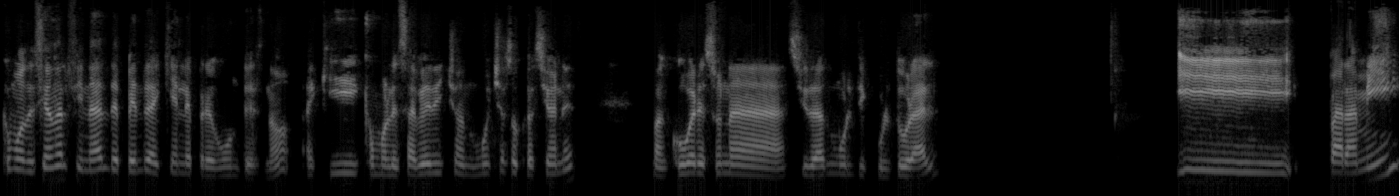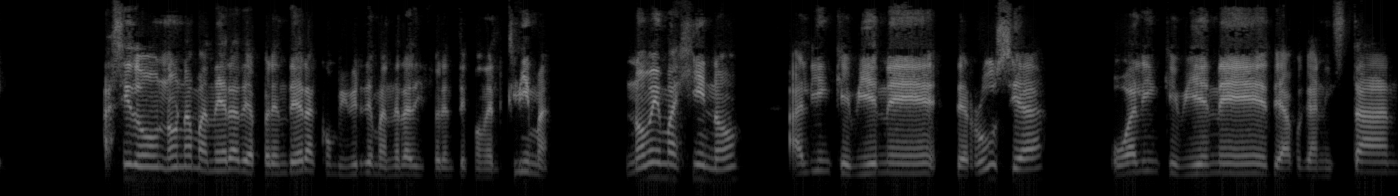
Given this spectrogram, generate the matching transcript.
como decían al final, depende de quién le preguntes, ¿no? Aquí, como les había dicho en muchas ocasiones, Vancouver es una ciudad multicultural y para mí ha sido una manera de aprender a convivir de manera diferente con el clima. No me imagino alguien que viene de Rusia o alguien que viene de Afganistán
